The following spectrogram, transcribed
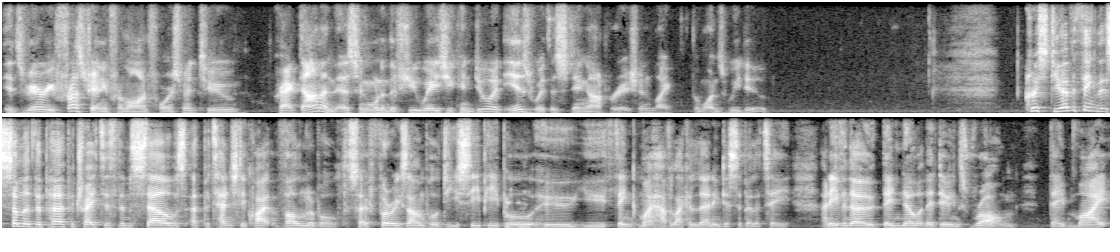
it's very frustrating for law enforcement to crack down on this. And one of the few ways you can do it is with a sting operation like the ones we do. Chris, do you ever think that some of the perpetrators themselves are potentially quite vulnerable? So, for example, do you see people mm-hmm. who you think might have like a learning disability, and even though they know what they're doing is wrong, they might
